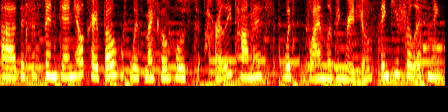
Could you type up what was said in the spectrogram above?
Uh, this has been Danielle Crapo with my co host Harley Thomas with Blind Living Radio. Thank you for listening.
